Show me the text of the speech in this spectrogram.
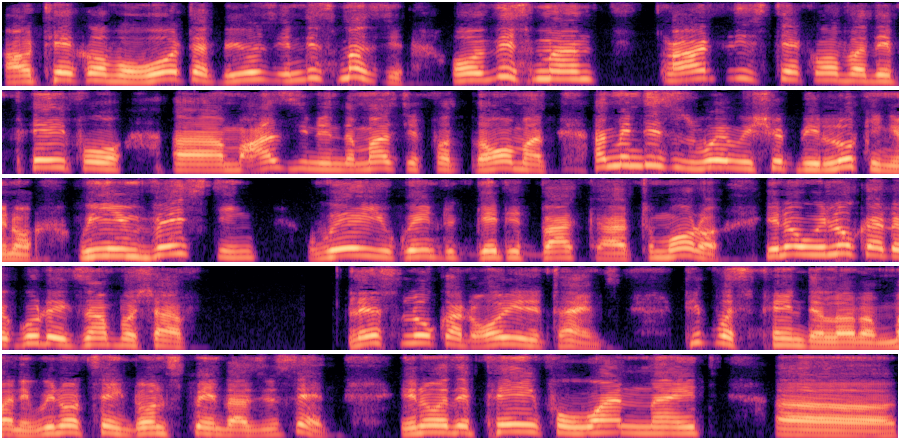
I'll take over water bills in this masjid. Or this month I'll at least take over the pay for um, in the masjid for the whole month. I mean, this is where we should be looking, you know. We're investing where you're going to get it back uh, tomorrow. You know, we look at a good example, Shaf. Let's look at all the times. People spend a lot of money. We're not saying don't spend, as you said. You know, they're paying for one night, uh,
